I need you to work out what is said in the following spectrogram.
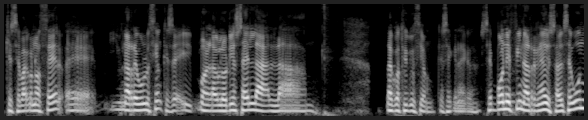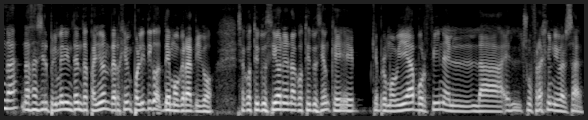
que se va a conocer eh, y una revolución que se... y, bueno, la Gloriosa es la, la, la Constitución que se crea. Se pone fin al reinado de Isabel II, nace así el primer intento español de régimen político democrático. Esa Constitución es una Constitución que, que promovía por fin el, la- el sufragio universal.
